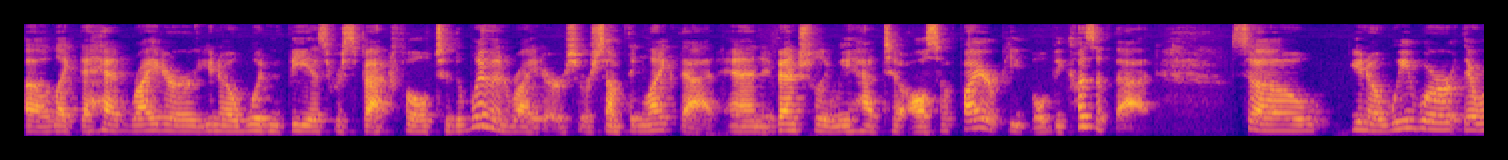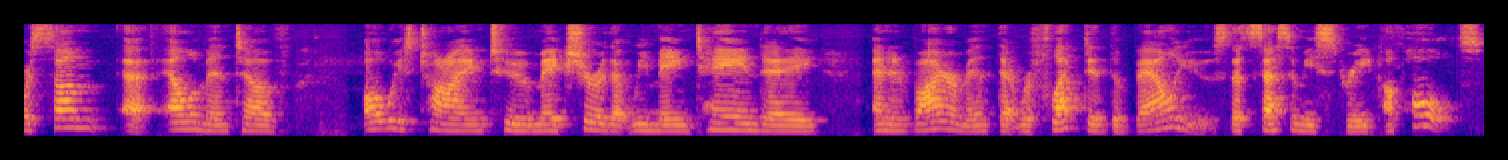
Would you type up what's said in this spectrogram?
uh, like the head writer, you know, wouldn't be as respectful to the women writers or something like that. And eventually we had to also fire people because of that. So, you know, we were, there was some uh, element of always trying to make sure that we maintained a, an environment that reflected the values that Sesame Street upholds.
